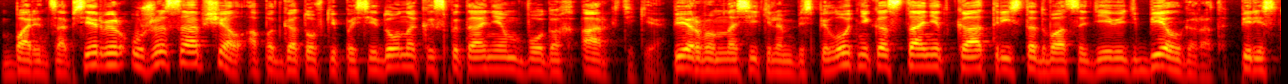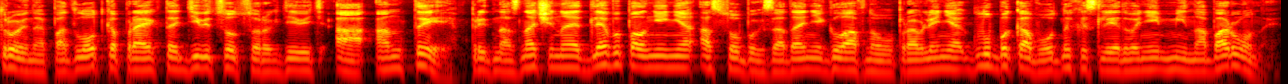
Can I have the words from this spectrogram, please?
Баренц-Обсервер уже сообщал о подготовке Посейдона к испытаниям в водах Арктики. Первым носителем беспилотника станет К-329 «Белгород», перестроенная подлодка проекта 949А «Антей», предназначенная для выполнения особых заданий Главного управления глубоководных исследований Минобороны.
